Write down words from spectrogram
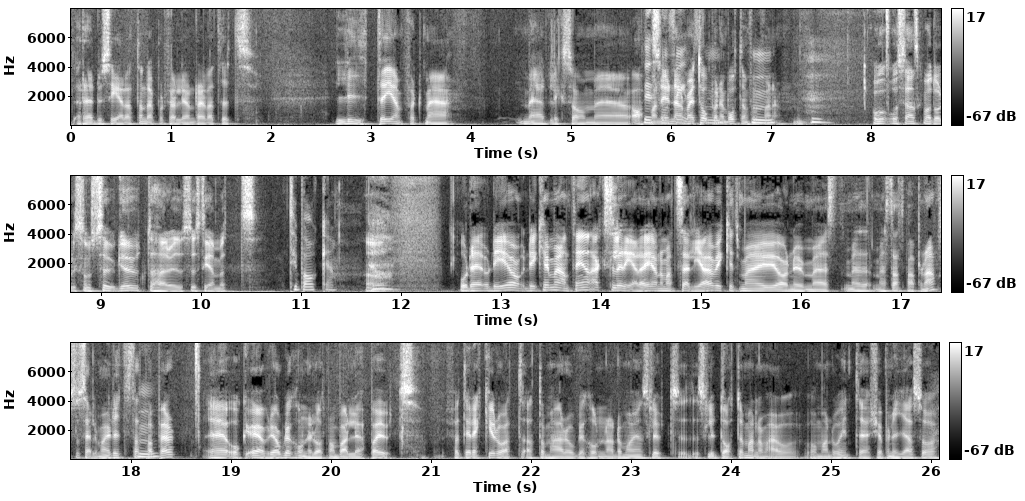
reducerat den där portföljen relativt lite jämfört med, med liksom, eh, ja, man är närmare toppen än botten mm. fortfarande. Mm. Och, och sen ska man då liksom suga ut det här ur systemet? Tillbaka. Ja. Och, det, och det, det, kan man antingen accelerera genom att sälja, vilket man gör nu med, med, med statspapperna. Så säljer man ju lite statspapper. Mm. Eh, och övriga obligationer låter man bara löpa ut. för att det räcker då att, att de här obligationerna, de har ju en slut, slutdatum alla de här och om man då inte köper nya så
